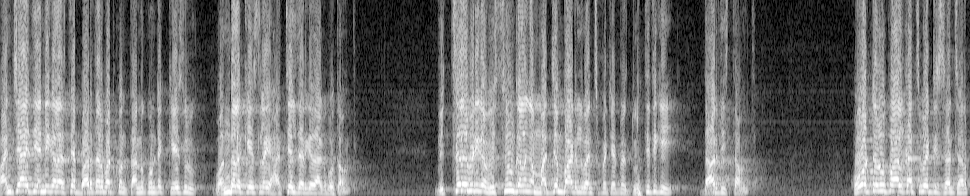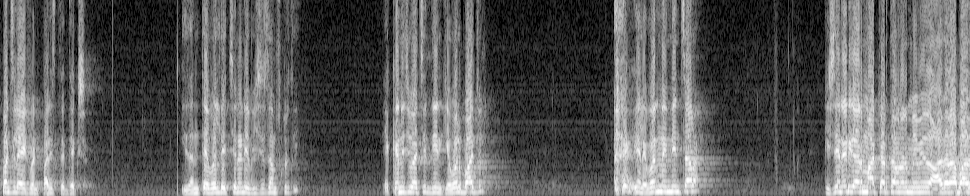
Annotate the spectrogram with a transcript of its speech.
పంచాయతీ ఎన్నికలు వస్తే బడతలు పట్టుకొని తన్నుకుంటే కేసులు వందల కేసులై హత్యలు జరిగేదాకపోతా ఉంది. విచ్చలవిడిగా విశృంఖలంగా మద్యం బాటిలు పంచిపెట్టేటువంటి దుస్థితికి దారితీస్తూ ఉంది. కోట్ల రూపాయలు ఖర్చు పెట్టి సర్పంచ్లు అయ్యేటువంటి పరిస్థితి అధ్యక్ష. ఇదంతా ఎవరు తెచ్చినండి విషయ సంస్కృతి? ఎక్కడి నుంచి వచ్చింది? దీనికి ఎవరు బాధ్యులు? వీళ్ళు ఎవరు నిందించాలా? కిషన్ రెడ్డి గారు మాట్లాడుతూ ఉన్నారు మేము ఏదో ఆదరాబాద్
